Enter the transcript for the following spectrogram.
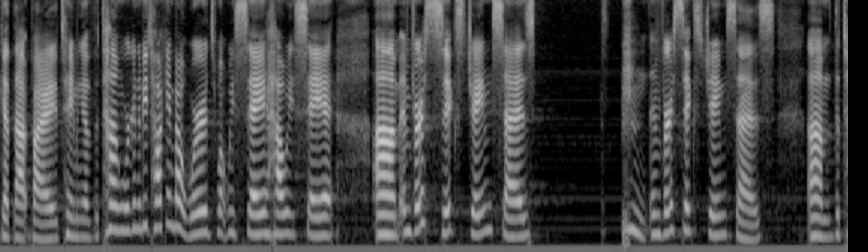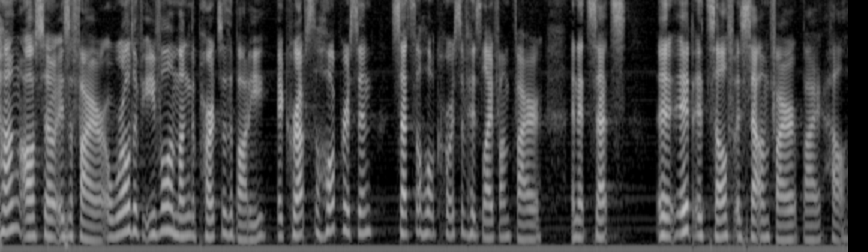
get that by taming of the tongue. We're going to be talking about words, what we say, how we say it. Um, in verse 6, James says, in verse 6, James says, um, the tongue also is a fire, a world of evil among the parts of the body. It corrupts the whole person, sets the whole course of his life on fire, and it sets it, it itself is set on fire by hell.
